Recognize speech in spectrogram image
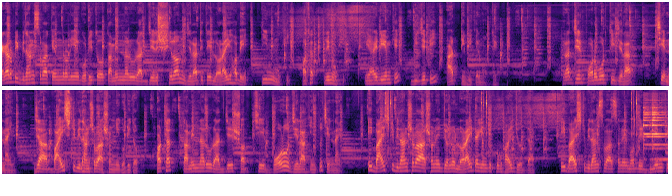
এগারোটি বিধানসভা কেন্দ্র নিয়ে গঠিত তামিলনাড়ু রাজ্যের সেলম জেলাটিতে লড়াই হবে তিনমুখী, অর্থাৎ ত্রিমুখী, এআইডিএমকে, বিজেপি আর টিভিকের মধ্যে। রাজ্যের পরবর্তী জেলা চেন্নাই, যা বাইশটি বিধানসভা আসন নিয়ে গঠিত, অর্থাৎ তামিলনাড়ু রাজ্যের সবচেয়ে বড় জেলা কিন্তু চেন্নাই। এই বাইশটি বিধানসভা আসনের জন্য লড়াইটা কিন্তু খুব হয় জোরদার। এই বাইশটি বিধানসভা আসনের মধ্যে ডিএমকে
